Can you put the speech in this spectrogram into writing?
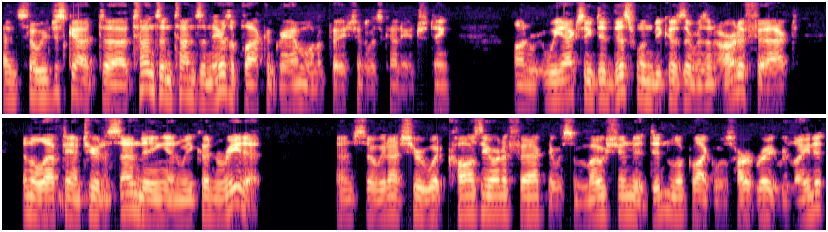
And so we've just got uh, tons and tons. And here's a plaquogram on a patient. It was kind of interesting. On We actually did this one because there was an artifact in the left anterior descending and we couldn't read it. And so we're not sure what caused the artifact. There was some motion. It didn't look like it was heart rate related.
